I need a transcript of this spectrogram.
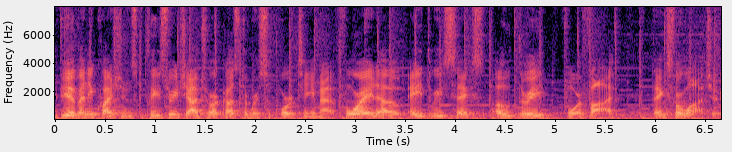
If you have any questions, please reach out to our customer support team at 480-836-0345. Thanks for watching.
